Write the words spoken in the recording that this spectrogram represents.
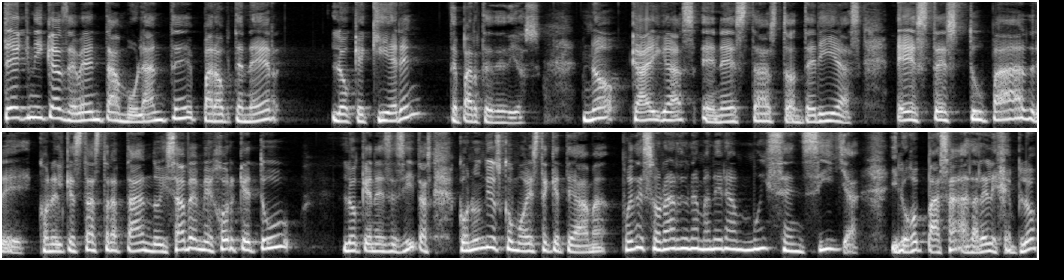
técnicas de venta ambulante para obtener lo que quieren de parte de Dios. No caigas en estas tonterías. Este es tu Padre con el que estás tratando y sabe mejor que tú lo que necesitas. Con un Dios como este que te ama, puedes orar de una manera muy sencilla y luego pasa a dar el ejemplo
